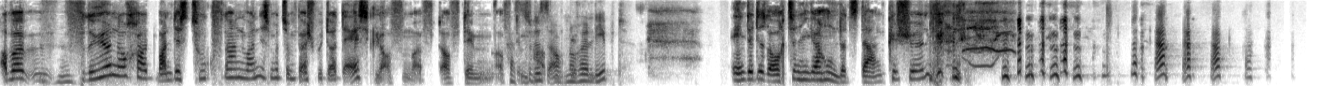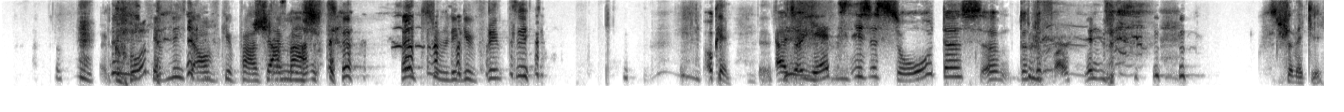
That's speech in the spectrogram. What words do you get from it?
Aber mhm. früher noch, hat, wann das Zugfahren waren, ist man zum Beispiel dort Eis gelaufen auf, auf dem auf Hast dem du das auch noch erlebt? Ende des 18. Jahrhunderts. Dankeschön. Gut. Ich habe nicht aufgepasst. Charmant. Entschuldige, Fritzi. Okay, also jetzt ist es so, dass, äh, dass du schrecklich.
